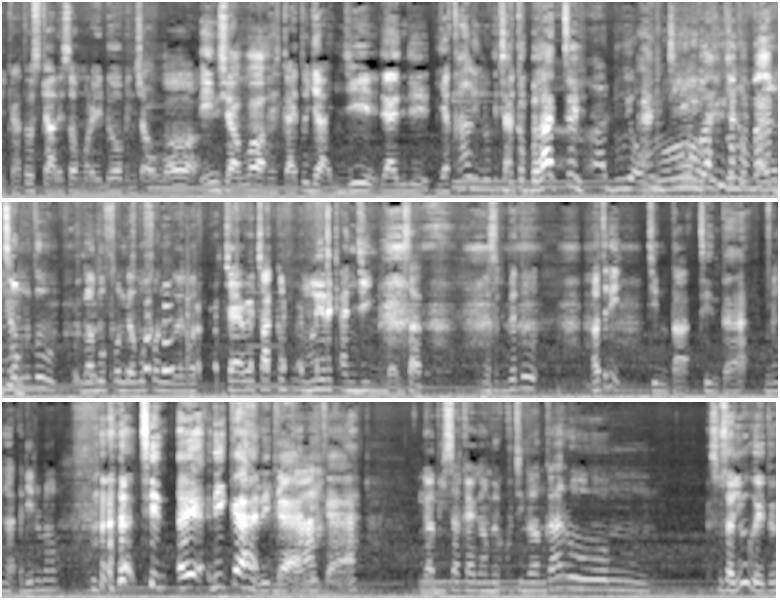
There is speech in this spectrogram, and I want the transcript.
Nikah tuh sekali seumur hidup insya Allah Insya Allah Nikah itu janji. Janji. Ya kali lu Cakep tiba-tiba- banget, cuy. Aduh ya Allah Anjing, Itu cakep banget, cuy. ngomong tuh. Gak move on, gak move on Cewek cakep ngelirik anjing Bangsat. Maksud gue tuh Apa tadi? Cinta. Cinta. Enggak enggak, tadi lu bilang apa? cinta eh nikah nikah Nikah. nikah. Gak bisa kayak ngambil kucing dalam karung susah juga itu.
